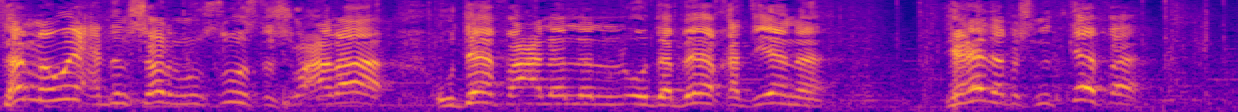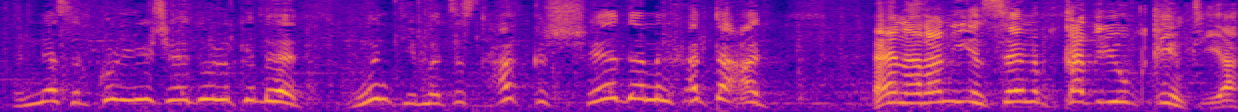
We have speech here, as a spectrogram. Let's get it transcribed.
ثم واحد نشر نصوص للشعراء ودافع على ال- الأدباء قد أنا. يا هذا باش نتكافى. الناس الكل يشهدوا لك بهذا وأنت ما تستحق الشهاده من حتى حد. أنا راني إنسان بقدري وبقيمتي يا.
